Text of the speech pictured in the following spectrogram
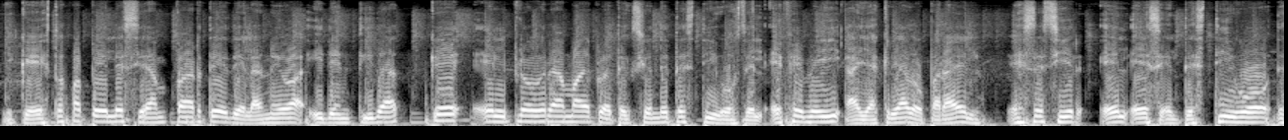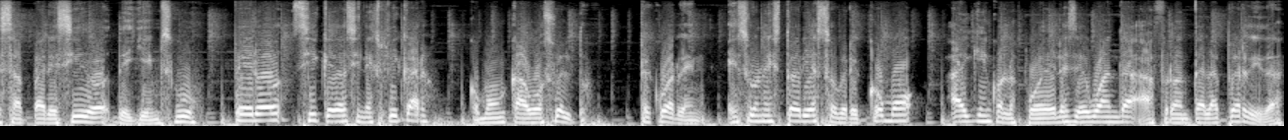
y que estos papeles sean parte de la nueva identidad que el programa de protección de testigos del FBI haya creado para él. Es decir, él es el testigo desaparecido de James Wu, pero sí quedó sin explicar, como un cabo suelto. Recuerden, es una historia sobre cómo alguien con los poderes de Wanda afronta la pérdida,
